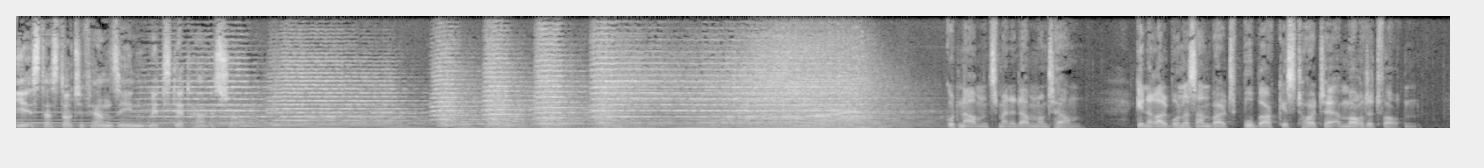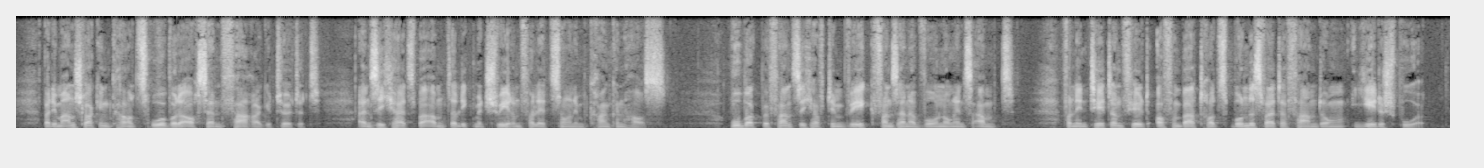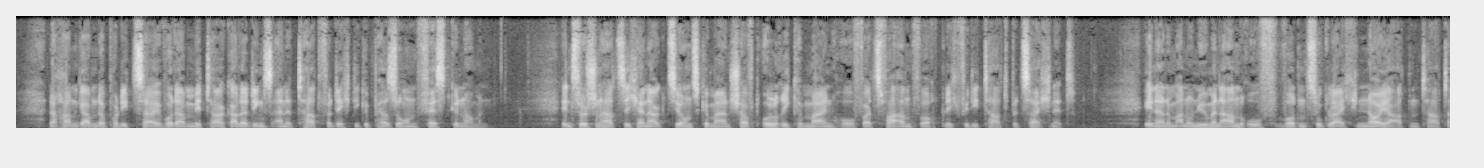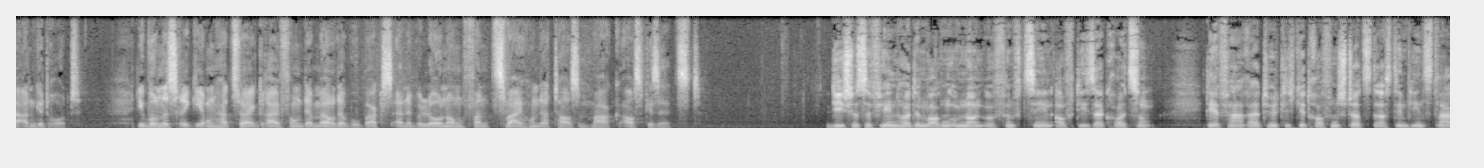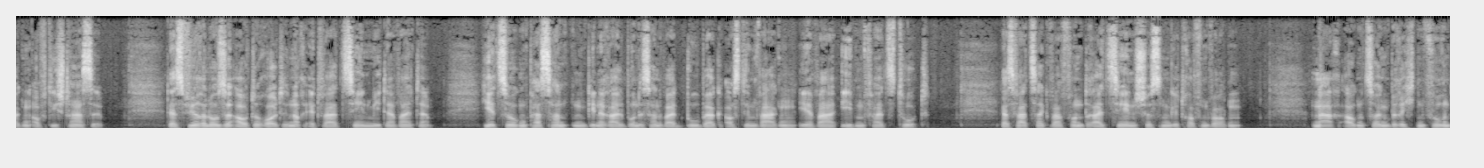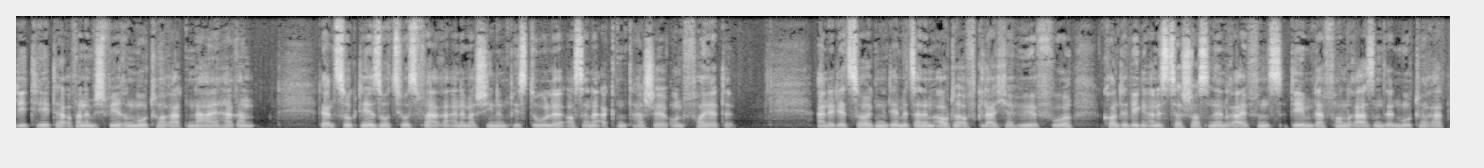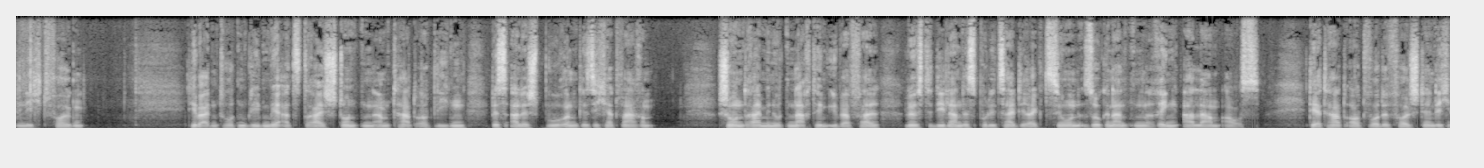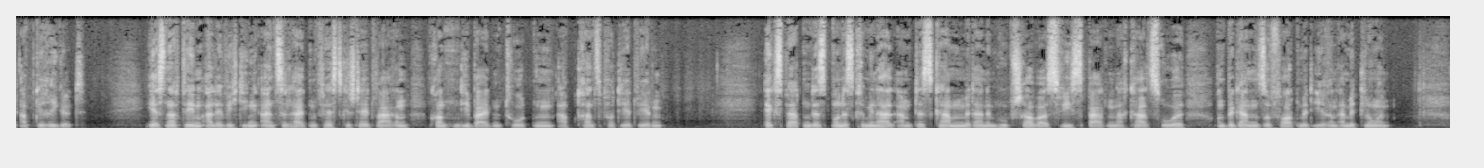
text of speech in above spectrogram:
Hier ist das deutsche Fernsehen mit der Tagesschau. Guten Abend, meine Damen und Herren. Generalbundesanwalt Buback ist heute ermordet worden. Bei dem Anschlag in Karlsruhe wurde auch sein Fahrer getötet. Ein Sicherheitsbeamter liegt mit schweren Verletzungen im Krankenhaus. Buback befand sich auf dem Weg von seiner Wohnung ins Amt. Von den Tätern fehlt offenbar trotz bundesweiter Fahndung jede Spur. Nach Angaben der Polizei wurde am Mittag allerdings eine tatverdächtige Person festgenommen. Inzwischen hat sich eine Aktionsgemeinschaft Ulrike Meinhof als verantwortlich für die Tat bezeichnet. In einem anonymen Anruf wurden zugleich neue Attentate angedroht. Die Bundesregierung hat zur Ergreifung der Mörder Bubaks eine Belohnung von 200.000 Mark ausgesetzt. Die Schüsse fielen heute Morgen um 9.15 Uhr auf dieser Kreuzung. Der Fahrer, tödlich getroffen, stürzte aus dem Dienstwagen auf die Straße. Das führerlose Auto rollte noch etwa zehn Meter weiter. Hier zogen Passanten Generalbundesanwalt Buback aus dem Wagen. Er war ebenfalls tot. Das Fahrzeug war von 13 Schüssen getroffen worden. Nach Augenzeugenberichten fuhren die Täter auf einem schweren Motorrad nahe heran. Dann zog der Soziusfahrer eine Maschinenpistole aus seiner Aktentasche und feuerte. Einer der Zeugen, der mit seinem Auto auf gleicher Höhe fuhr, konnte wegen eines zerschossenen Reifens dem davonrasenden Motorrad nicht folgen. Die beiden Toten blieben mehr als drei Stunden am Tatort liegen, bis alle Spuren gesichert waren. Schon drei Minuten nach dem Überfall löste die Landespolizeidirektion sogenannten Ringalarm aus. Der Tatort wurde vollständig abgeriegelt. Erst nachdem alle wichtigen Einzelheiten festgestellt waren, konnten die beiden Toten abtransportiert werden. Experten des Bundeskriminalamtes kamen mit einem Hubschrauber aus Wiesbaden nach Karlsruhe und begannen sofort mit ihren Ermittlungen.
